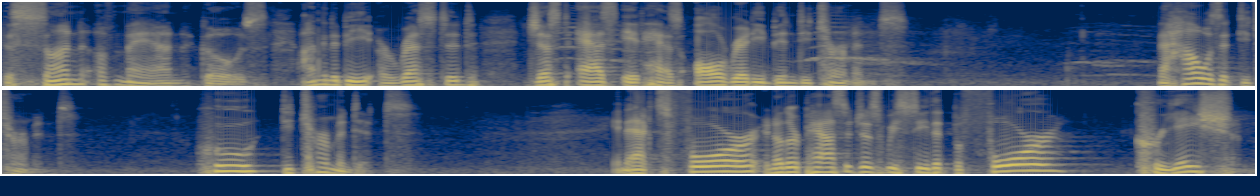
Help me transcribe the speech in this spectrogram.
The Son of Man goes. I'm going to be arrested just as it has already been determined. Now, how was it determined? Who determined it? In Acts 4 and other passages, we see that before creation,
